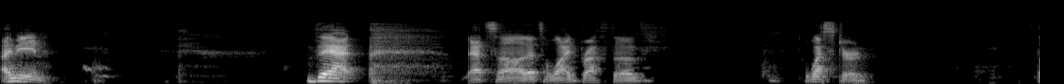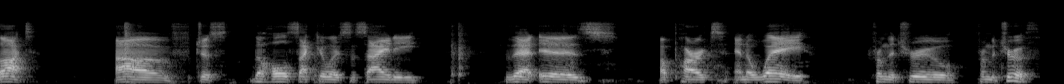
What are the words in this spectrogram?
I mean that that's uh that's a wide breadth of Western thought of just the whole secular society that is apart and away from the true from the truth.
